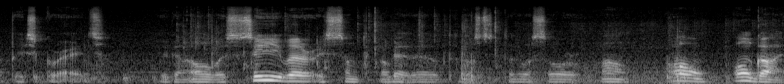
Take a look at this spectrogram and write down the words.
Map is great. You can always see where is something. Okay, that was that was all. Oh, oh, oh, guy.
